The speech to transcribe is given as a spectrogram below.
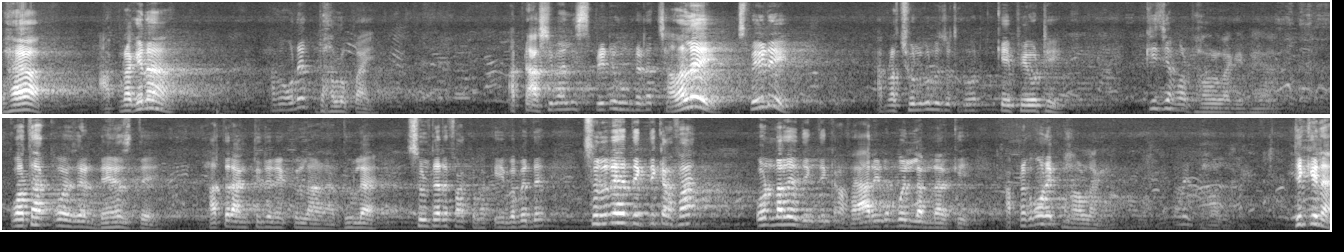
ভায়া আপনাকে না আমি অনেক ভালো পাই। আপনি আশি মাইল স্পিডে হুন্ডাটা চালালে স্পিডে আপনার চুলগুলো যতক্ষণ কেঁপে ওঠে। কি যে আমার ভালো লাগে ভাইয়া। কথা কয় যেন ড্যান্স দেয় হাতের আংটিদের একটু লাড়া ধুলায় চুলটারে ফাঁকে ফাঁকে এইভাবে দেয় চুলের দিক দিয়ে কাঁফায় অন্যারে দিক দিয়ে কাঁফায় আর এটা বললাম না আর কি, আপনাকে অনেক ভালো লাগে। অনেক ভালো লাগে। ঠিক না?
